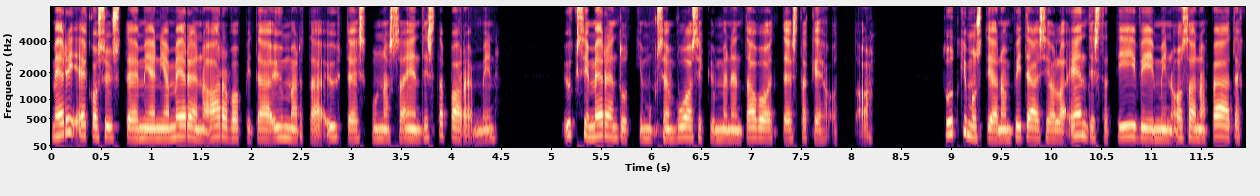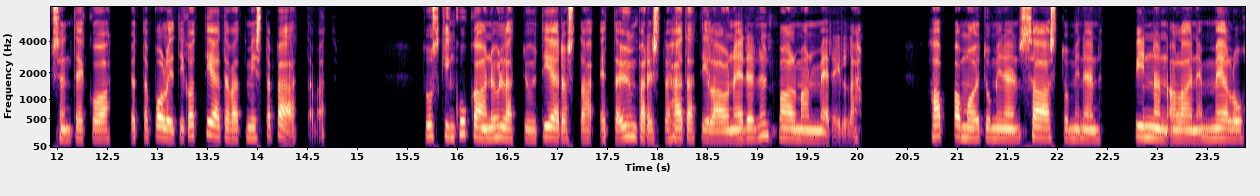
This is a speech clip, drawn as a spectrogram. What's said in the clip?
Meriekosysteemien ja meren arvo pitää ymmärtää yhteiskunnassa entistä paremmin. Yksi merentutkimuksen vuosikymmenen tavoitteesta kehottaa. Tutkimustiedon pitäisi olla entistä tiiviimmin osana päätöksentekoa, jotta poliitikot tietävät, mistä päättävät. Tuskin kukaan yllättyy tiedosta, että ympäristöhätätila on edennyt maailman merillä. Happamoituminen, saastuminen, pinnanalainen melu,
